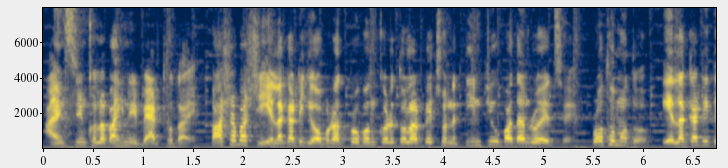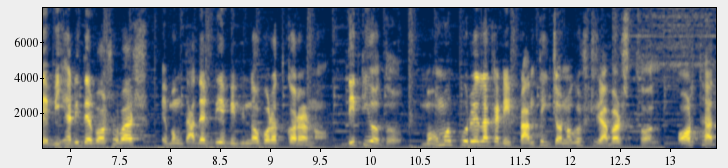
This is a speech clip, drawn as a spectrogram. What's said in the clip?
আইন শৃঙ্খলা বাহিনীর ব্যর্থতায়। পাশাপাশি এলাকাটিকে অপরাধ প্রবণ করে তোলার পেছনে তিনটি উপাদান রয়েছে। প্রথমত, এলাকাটিতে বিহারীদের বসবাস এবং তাদের দিয়ে বিভিন্ন অপরাধ করানো। দ্বিতীয়ত, মোহাম্মদপুর এলাকাটি প্রান্তিক জনগোষ্ঠীর আবাসস্থল। অর্থাৎ,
